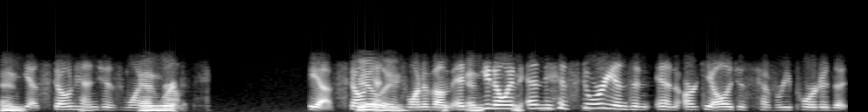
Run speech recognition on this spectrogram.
And yes. Stonehenge is one and of we're- them. Yeah, Stonehenge Really? is one of them, and, And- you know, and, and- historians and, and archaeologists have reported that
